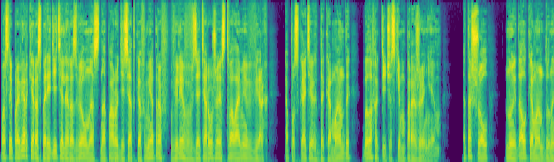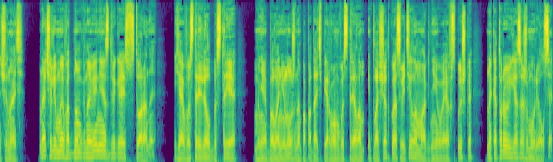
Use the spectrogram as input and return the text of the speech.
После проверки распорядитель развел нас на пару десятков метров, велев взять оружие стволами вверх. Опускать их до команды было фактическим поражением. Отошел, ну и дал команду начинать. Начали мы в одно мгновение, сдвигаясь в стороны. Я выстрелил быстрее, мне было не нужно попадать первым выстрелом, и площадку осветила магниевая вспышка, на которую я зажмурился,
